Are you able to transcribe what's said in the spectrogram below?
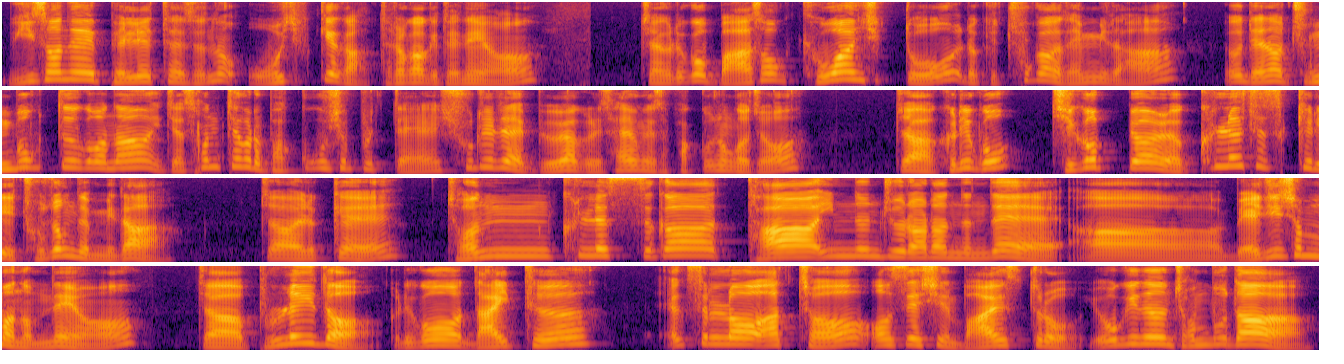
위선의 벨레타에서는 50개가 들어가게 되네요 자 그리고 마석 교환식도 이렇게 추가가 됩니다. 이거 내가 중복 뜨거나 이제 선택으로 바꾸고 싶을 때 슈릴의 묘약을 사용해서 바꾸는 거죠. 자 그리고 직업별 클래스 스킬이 조정됩니다. 자 이렇게 전 클래스가 다 있는 줄 알았는데 아 매지션만 없네요. 자 블레이더 그리고 나이트 액슬러 아처 어세신 마이스트로 여기는 전부 다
